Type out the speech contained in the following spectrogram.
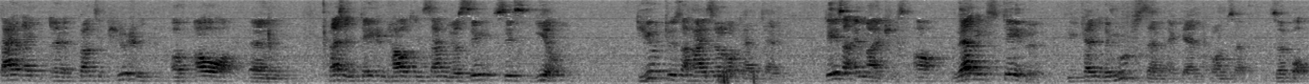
direct uh, contribution of our um, presentation held in San Jose this year. Due to the high silver content, these emulsions are very stable. We can remove them again from the, board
